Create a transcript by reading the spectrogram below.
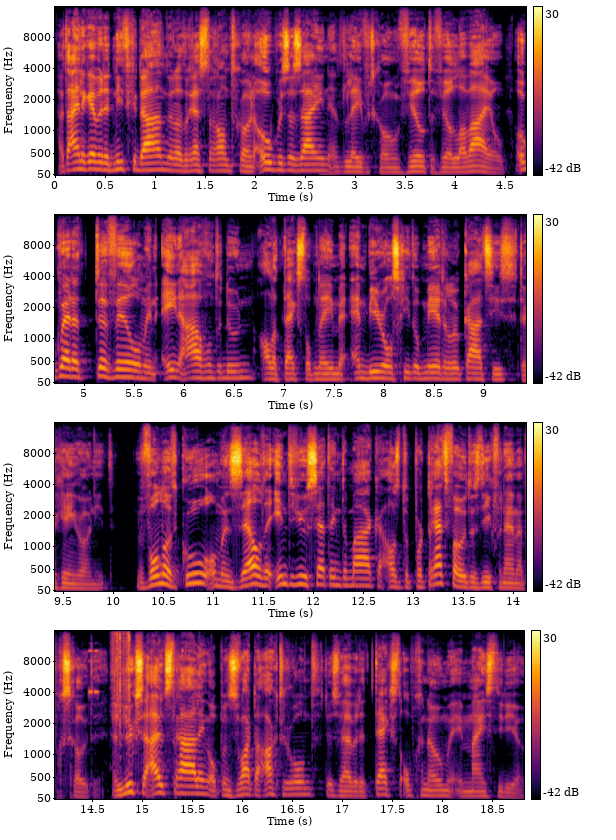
Uiteindelijk hebben we dit niet gedaan doordat het restaurant gewoon open zou zijn en het levert gewoon veel te veel lawaai op. Ook werd het te veel om in één avond te doen, alle tekst opnemen en b-roll schieten op meerdere locaties, dat ging gewoon niet. We vonden het cool om eenzelfde interview setting te maken als de portretfoto's die ik van hem heb geschoten. Een luxe uitstraling op een zwarte achtergrond, dus we hebben de tekst opgenomen in mijn studio.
